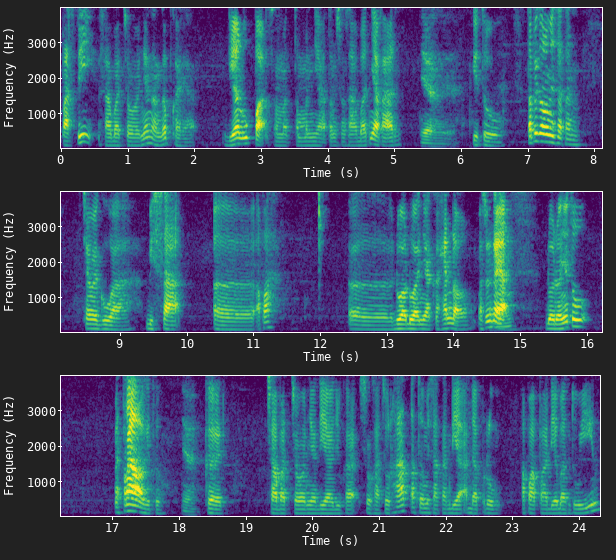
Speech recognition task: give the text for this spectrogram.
pasti sahabat cowoknya nganggap kayak dia lupa sama temennya atau misalnya sahabatnya kan Ya, ya. gitu tapi kalau misalkan cewek gua bisa eh, apa eh, dua-duanya ke handle. Maksudnya kayak Hmm, dua-duanya tuh netral gitu. Ya. Ke sahabat cowoknya dia juga suka curhat atau misalkan dia ada perlu apa-apa dia bantuin.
